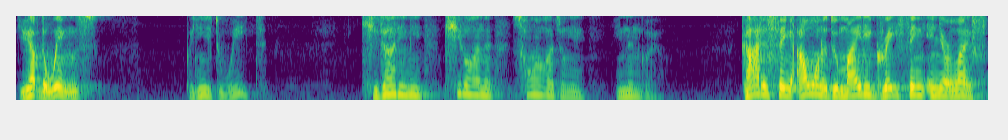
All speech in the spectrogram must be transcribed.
you have the wings, but you need to wait. 기다림이 필요한 성화 과정에 있는 거예요. God is saying, I want to do mighty great thing in your life.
